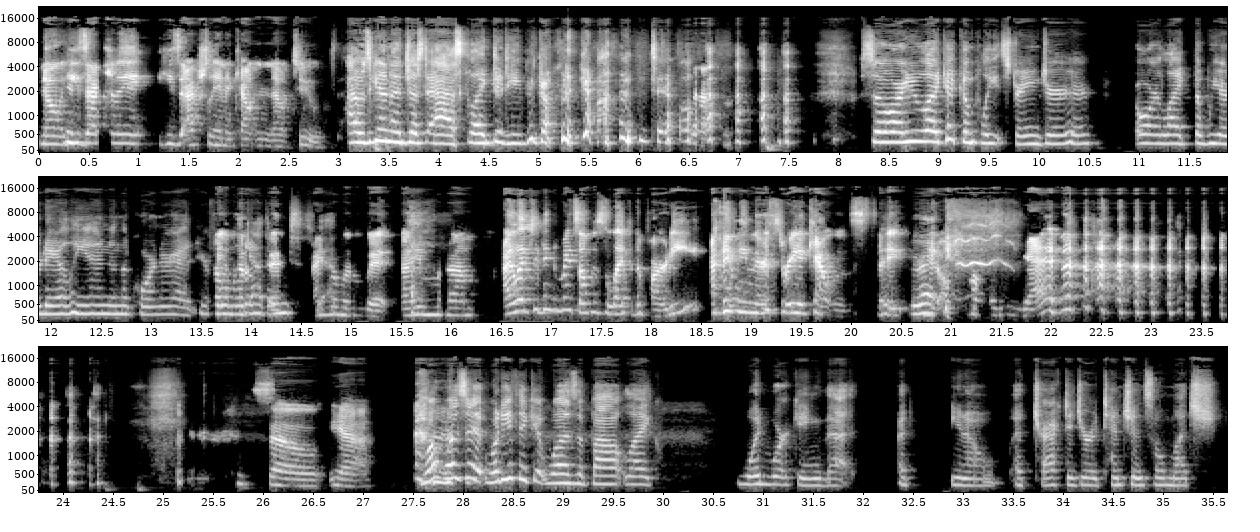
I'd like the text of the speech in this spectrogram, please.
no, he's actually he's actually an accountant now too. I was gonna just ask, like, did he become an accountant too? so are you like a complete stranger or like the weird alien in the corner at your family gatherings? I'm a little bit. I'm um I like to think of myself as the life of the party. I mean, there's three accountants. They Right. you know, all they get. so yeah. what was it what do you think it was about like woodworking that uh, you know attracted your attention so much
